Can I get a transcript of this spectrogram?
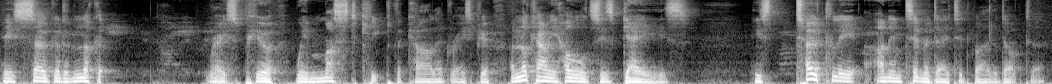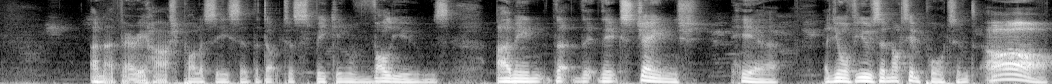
he's so good. And look at race pure. We must keep the Kaled race pure. And look how he holds his gaze. He's totally unintimidated by the doctor. And a very harsh policy, said the doctor, speaking volumes. I mean, the, the, the exchange here, and your views are not important. Oh,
